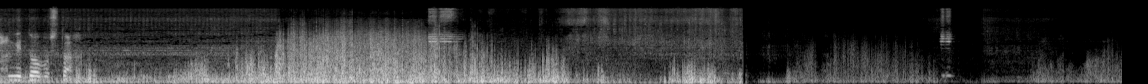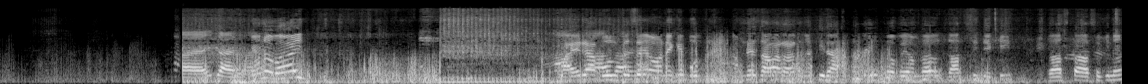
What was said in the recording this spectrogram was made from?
পানিতে অবস্থা। কেন ভাই? ভাইরা বলতেছে, অনেকে সামনে যাওয়ার আর নাকি রাস্তা নেই, তবে আমরা যাচ্ছি দেখি রাস্তা আছে কিনা।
